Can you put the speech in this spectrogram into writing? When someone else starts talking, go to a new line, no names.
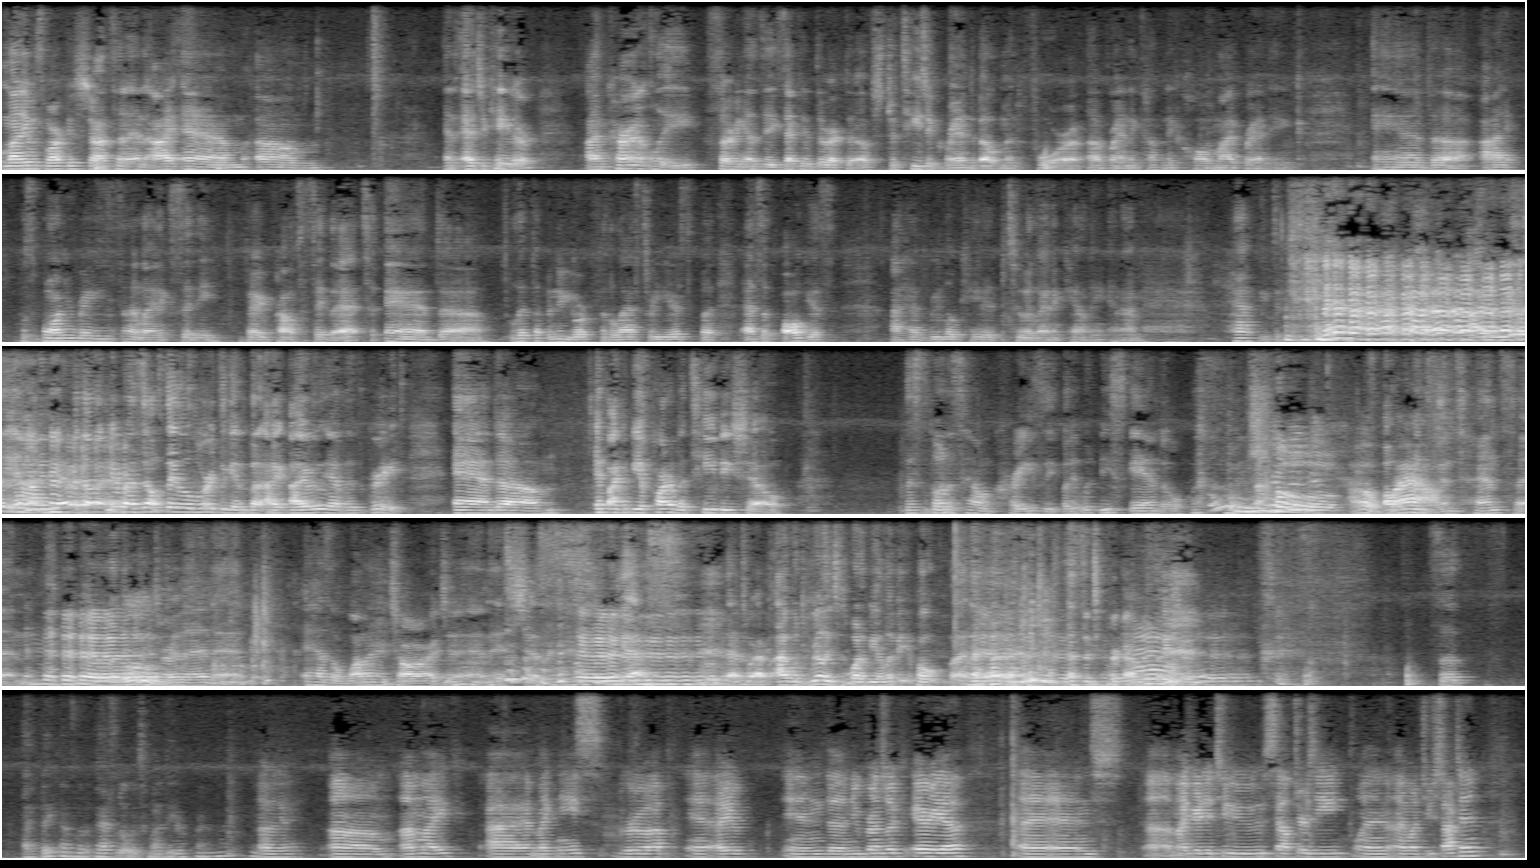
My name is Marcus Johnson, and I am um, an educator. I'm currently serving as the executive director of strategic brand development for a branding company called My Brand Inc. And uh, I was born and raised in Atlantic City. Very proud to say that. And uh, lived up in New York for the last three years. But as of August, I have relocated to Atlantic County, and I'm happy to. I really am. I never thought I'd hear myself say those words again, but I, I really am. It's great. And um, if I could be a part of a TV show, this is going to sound crazy, but it would be Scandal.
Oh,
Oh,
Always
wow.
intense and politically driven, and it has a woman in charge, and it's just yes, that's where I, I would really just want to be Olivia Pope, but that's a different conversation. So I think I'm going to pass it over to my dear friend. Mike.
Okay. Um, I'm Mike. I, Mike Neese grew up in, I, in the New Brunswick area and uh, migrated to South Jersey when I went to Stockton.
